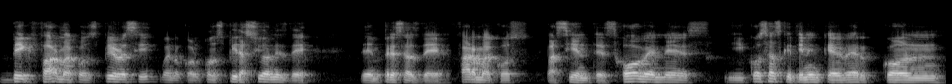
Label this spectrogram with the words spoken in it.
Big Pharma Conspiracy, bueno, con conspiraciones de, de empresas de fármacos, pacientes jóvenes y cosas que tienen que ver con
